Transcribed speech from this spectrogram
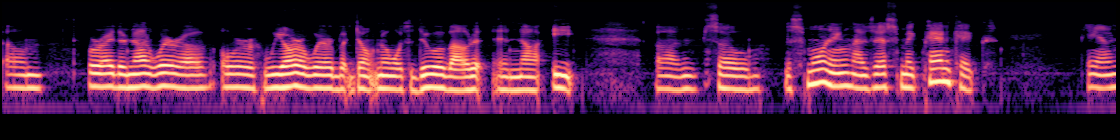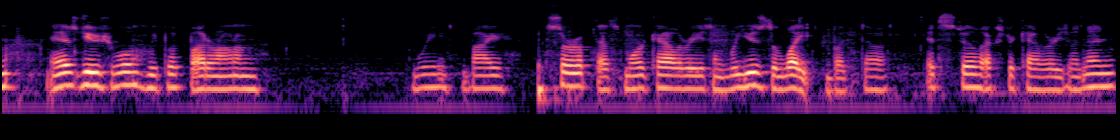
um, we're either not aware of or we are aware but don't know what to do about it and not eat. Um, so this morning I was asked to make pancakes, and as usual, we put butter on them. We buy syrup that's more calories, and we use the light, but uh, it's still extra calories. And then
